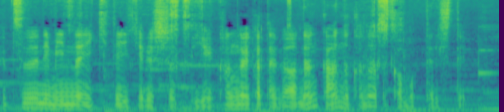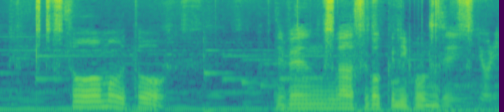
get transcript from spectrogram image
普通にみんな生きていけるっしょっていう考え方がなんかあんのかなとか思ったりして。そう思うと自分はすごく日本人寄り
